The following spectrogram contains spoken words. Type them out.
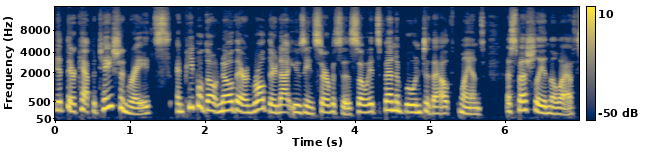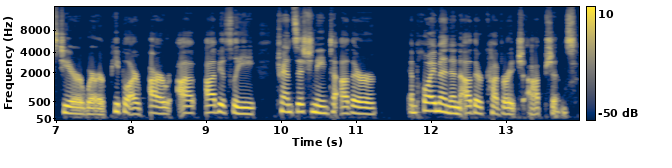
get their capitation rates and people don't know they're enrolled, they're not using services. So it's been a boon to the health plans, especially in the last year where people are, are uh, obviously transitioning to other employment and other coverage options.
